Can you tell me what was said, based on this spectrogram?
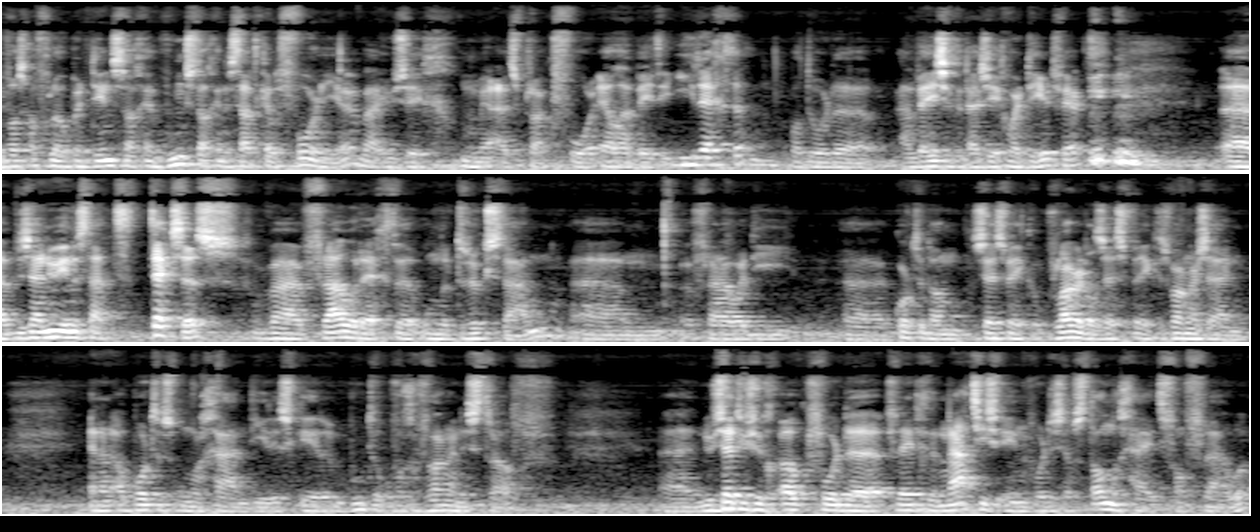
U was afgelopen dinsdag en woensdag in de staat Californië, waar u zich onder meer uitsprak voor LHBTI-rechten, wat door de aanwezigen daar zeer gewaardeerd werd. Uh, we zijn nu in de staat Texas, waar vrouwenrechten onder druk staan. Um, vrouwen die uh, korter dan zes weken of langer dan zes weken zwanger zijn en een abortus ondergaan, die riskeren een boete of een gevangenisstraf. Uh, nu zet u zich ook voor de Verenigde Naties in voor de zelfstandigheid van vrouwen.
